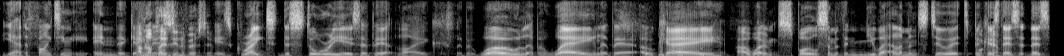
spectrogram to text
Yeah, the fighting in the game I've not played is, Xenoverse 2. is great. The story is a bit like a little bit whoa, a little bit way, a little bit okay. I won't spoil some of the newer elements to it because there's there's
